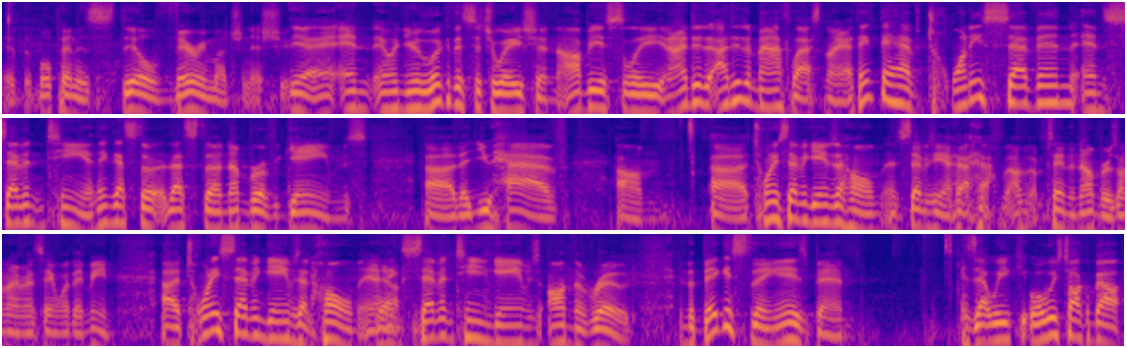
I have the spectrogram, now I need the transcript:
It- The bullpen is still very much an issue. Yeah, and, and when you look at the situation, obviously, and I did I did a math last night. I think they have 27 and 17. I think that's the that's the number of games uh, that you have. Um, uh, 27 games at home and 17. I'm, I'm saying the numbers. I'm not even saying what they mean. Uh, 27 games at home and I think 17 games on the road. And the biggest thing is Ben is that we always talk about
